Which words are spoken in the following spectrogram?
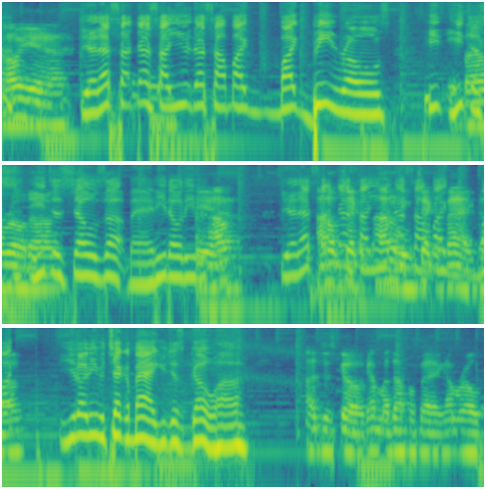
oh yeah. Yeah, that's how that's how you that's how Mike Mike B rolls. He he That's just roll, he just shows up, man. He don't even Yeah. yeah. that's I how don't that's check. how I don't that's even check a Mike, bag, Mike- dog. you don't even check a bag. You just go, huh? I just go. Got my duffel bag. I'm rolling.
